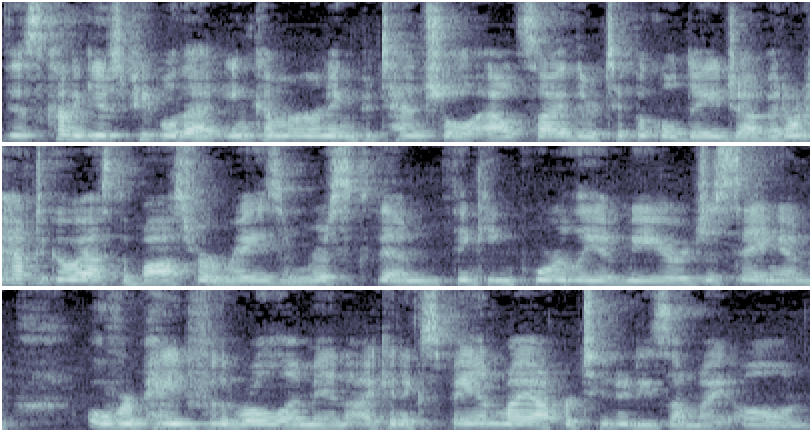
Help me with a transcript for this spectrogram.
this kind of gives people that income earning potential outside their typical day job. I don't have to go ask the boss for a raise and risk them thinking poorly of me or just saying I'm overpaid for the role I'm in. I can expand my opportunities on my own.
